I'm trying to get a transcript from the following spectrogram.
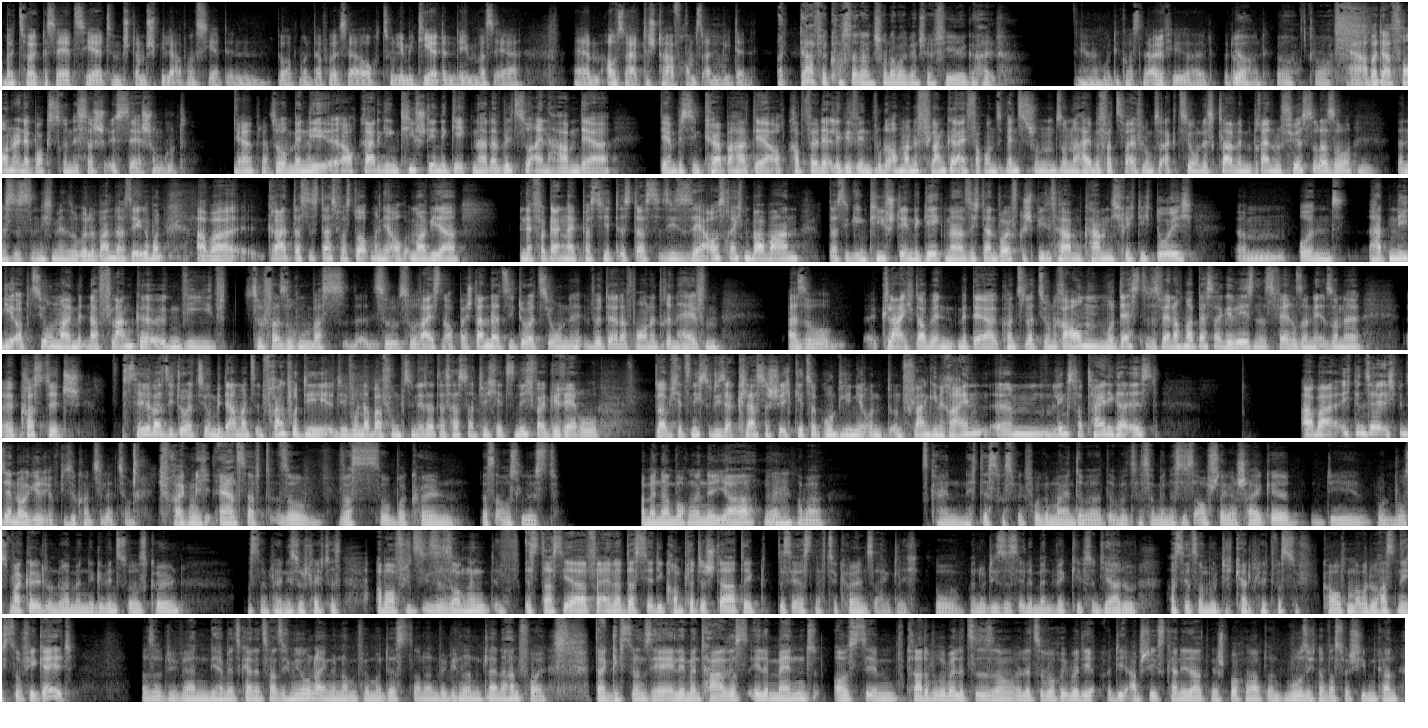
überzeugt, dass er jetzt hier zum Stammspieler avanciert in Dortmund. Dafür ist er auch zu limitiert in dem, was er ähm, außerhalb des Strafraums anbietet. Und dafür kostet er dann schon aber ganz schön viel Gehalt. Ja, gut, die kosten alle viel Gehalt. bei Ja, Dortmund. ja, ja. Ja, aber da vorne in der Box drin ist, das, ist der schon gut. ja klar. So, und wenn die auch gerade gegen tiefstehende Gegner, da willst du einen haben, der, der ein bisschen Körper hat, der auch Kopfballduelle gewinnt, wo du auch mal eine Flanke einfach und wenn es schon so eine halbe Verzweiflungsaktion ist, klar, wenn du 3-0 führst oder so, Mhm. dann ist es nicht mehr so relevant, hast du eh gewonnen. Aber gerade das ist das, was Dortmund ja auch immer wieder in der Vergangenheit passiert ist, dass sie sehr ausrechenbar waren, dass sie gegen tiefstehende Gegner sich dann Wolf gespielt haben, kamen nicht richtig durch ähm, und hatten nie die Option, mal mit einer Flanke irgendwie zu versuchen, was äh, zu, zu reißen. Auch bei Standardsituationen wird er da vorne drin helfen. Also klar, ich glaube, in, mit der Konstellation Raum, Modest, das wäre noch mal besser gewesen. Das wäre so eine, so eine äh, Kostic-Silver-Situation wie damals in Frankfurt, die, die wunderbar funktioniert hat. Das hast du natürlich jetzt nicht, weil Guerrero, glaube ich, jetzt nicht so dieser klassische, ich gehe zur Grundlinie und, und flank ihn rein, ähm, Linksverteidiger ist. Aber ich bin sehr, ich bin sehr neugierig auf diese Konstellation. Ich frage mich ernsthaft, so, was so bei Köln das auslöst. Am Ende am Wochenende ja, ne? Mhm. aber ist kein, nicht disrespektvoll gemeint, aber, aber das am Ende ist Aufsteiger Schalke, die, wo, es wackelt und du am Ende gewinnst du aus Köln, was dann vielleicht nicht so schlecht ist. Aber auf die Saison ist das ja, verändert das ja die komplette Statik des ersten FC Kölns eigentlich. So, wenn du dieses Element weggibst. Und ja, du hast jetzt noch Möglichkeit, vielleicht was zu kaufen, aber du hast nicht so viel Geld. Also die werden, die haben jetzt keine 20 Millionen eingenommen für Modest, sondern wirklich nur eine kleine Handvoll. Da gibst du ein sehr elementares Element aus dem, gerade worüber letzte Saison, äh, letzte Woche über die, die Abstiegskandidaten gesprochen habt und wo sich noch was verschieben kann.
